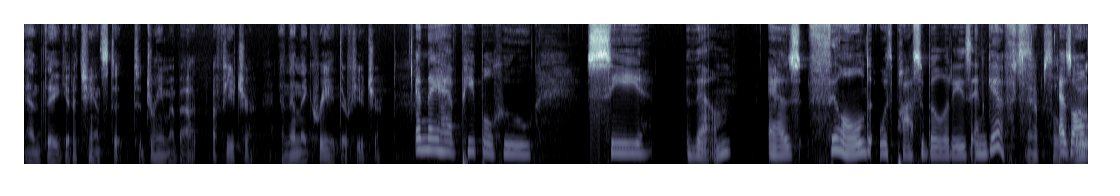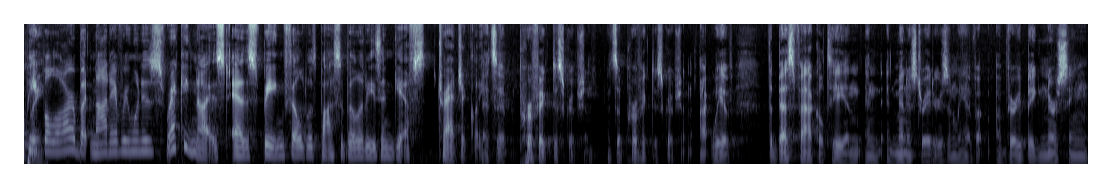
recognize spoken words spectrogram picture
And they get a chance to, to dream about a future. And then they create their future. And they have people who see them as filled with possibilities and gifts. As all people are, but not everyone is recognized as being filled with possibilities and gifts, tragically. It's a perfect description. It's a perfect description. We have the best faculty and, and administrators, and we have a, a very big nursing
